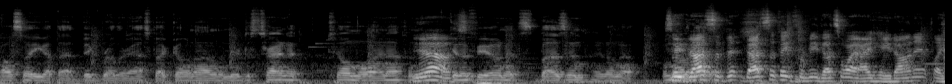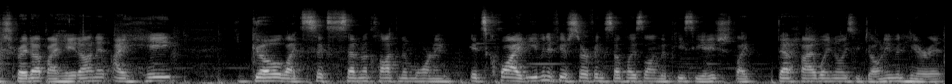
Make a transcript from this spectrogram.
also, you got that big brother aspect going on when you're just trying to chill in the lineup and Yeah. get a few, and it's buzzing. I don't know. I'm See, that's the th- that's the thing for me. That's why I hate on it. Like straight up, I hate on it. I hate you go like six, seven o'clock in the morning. It's quiet, even if you're surfing someplace along the PCH. Like that highway noise, you don't even hear it.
